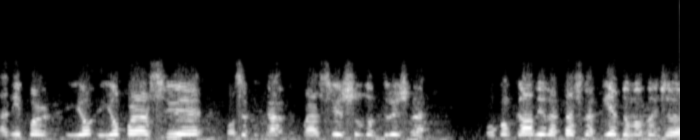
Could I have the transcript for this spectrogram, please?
tani për, jo, jo për arsye, ose për, ka- për arsye shumë të ndryshme, u bon gati edhe 15 vjet, do me thënë që,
